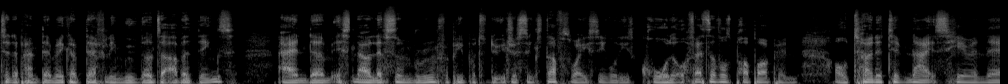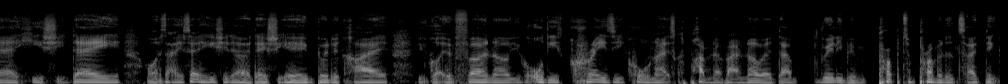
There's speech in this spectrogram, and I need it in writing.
to the pandemic have definitely moved on to other things and um, it's now left some room for people to do interesting stuff. That's why you're seeing all these cool little festivals pop up and alternative nights here and there. He She Day, or is that you say He She Day or Day She Here, Budokai, you've got Inferno, you've got all these crazy cool nights popping up out of nowhere that have really been prop to prominence, I think,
